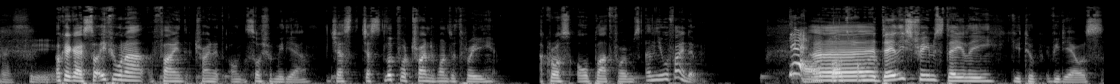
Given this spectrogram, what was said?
I see. Okay, guys. So if you wanna find Trinet on social media, just just look for Trinet one two three across all platforms, and you will find him. All Uh, platforms? daily streams, daily YouTube videos.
